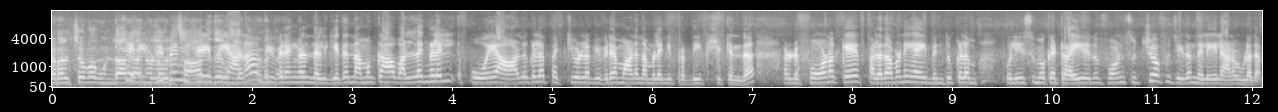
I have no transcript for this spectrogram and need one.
കടൽക്ഷോഭം ഉണ്ടാകാനുള്ള ഒരു ജിബിൻ സാധ്യത ജെബിയാണ് ഉണ്ടെന്ന് വിവരങ്ങൾ നൽകിയത്. നമുക്ക് ആ വള്ളങ്ങളിൽ പോയ ആളുകളെ പറ്റിയുള്ള വിവരമാണ് നമ്മൾ ഇനി പ്രതീക്ഷിക്കുന്നത്. അവരുടെ ഫോണൊക്കെ പലതവണയായി ബന്ധുക്കളും പോലീസും ഒക്കെ ട്രൈ ചെയ്യുന്നു. ഫോൺ സ്വിച്ച് ഓഫ് ചെയ്ത നിലയിലാണ് ഉള്ളത്.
